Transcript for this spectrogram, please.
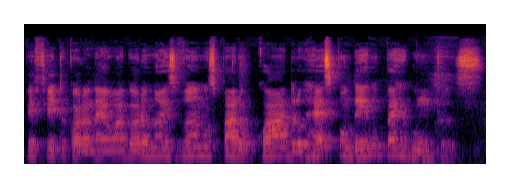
Perfeito, Coronel. Agora nós vamos para o quadro Respondendo Perguntas.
